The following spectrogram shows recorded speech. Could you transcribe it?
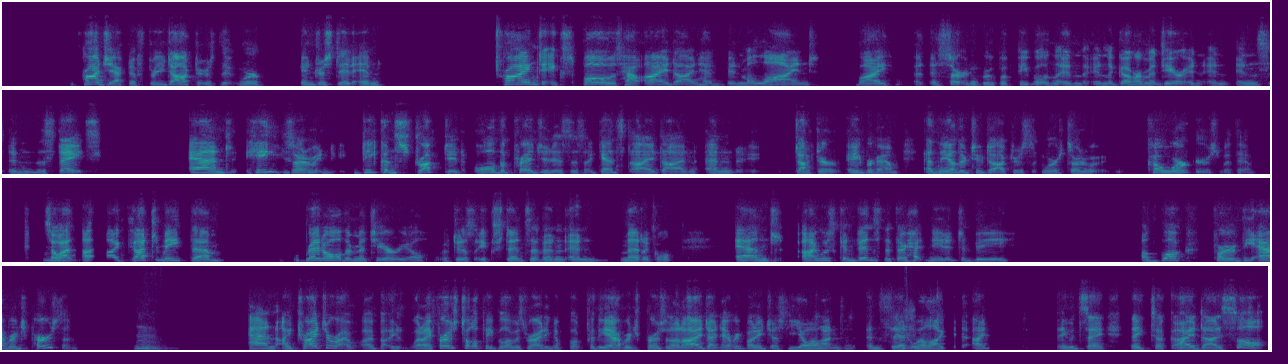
project of three doctors that were interested in trying to expose how iodine had been maligned by a, a certain group of people in the, in the, in the government here in, in, in, in the States. And he sort of deconstructed all the prejudices against iodine. And Dr. Abraham and the other two doctors were sort of co-workers with him. Mm-hmm. So I, I, I got to meet them, read all their material, which is extensive and, and medical. And I was convinced that there had needed to be a book for the average person. Mm. And I tried to write, when I first told people I was writing a book for the average person on iodine, everybody just yawned and said, well, I, I, they would say they took iodized salt.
